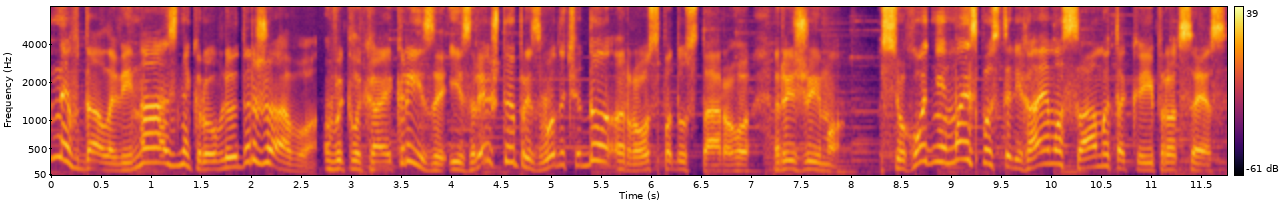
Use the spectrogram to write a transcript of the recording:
Невдала війна знекровлює державу, викликає кризи і, зрештою, призводить до розпаду старого режиму. Сьогодні ми спостерігаємо саме такий процес.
